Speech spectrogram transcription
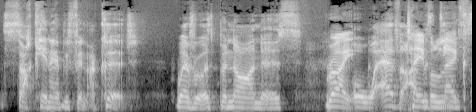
sucking everything I could, whether it was bananas. Right. Or whatever. Table I was legs.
